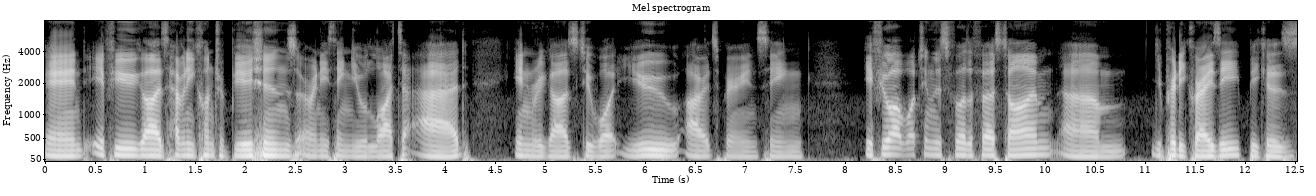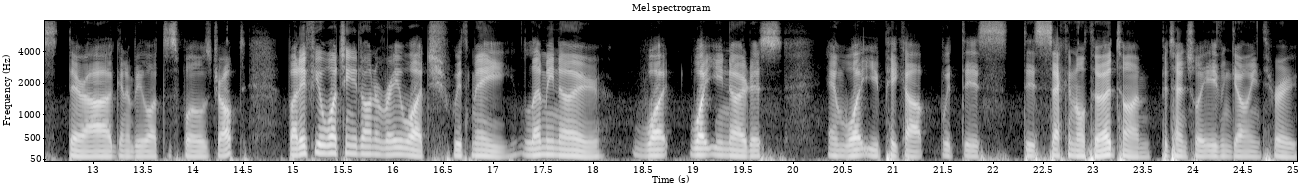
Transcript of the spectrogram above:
And if you guys have any contributions or anything you would like to add in regards to what you are experiencing, if you are watching this for the first time, um, you're pretty crazy because there are going to be lots of spoilers dropped. But if you're watching it on a rewatch with me, let me know what what you notice and what you pick up with this this second or third time potentially even going through.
